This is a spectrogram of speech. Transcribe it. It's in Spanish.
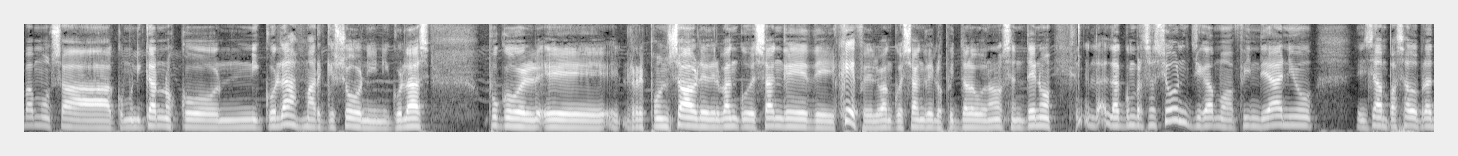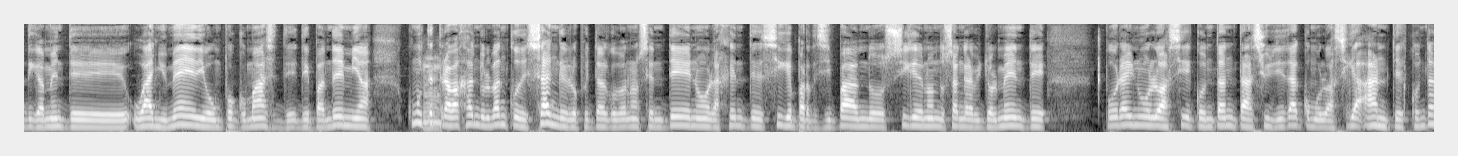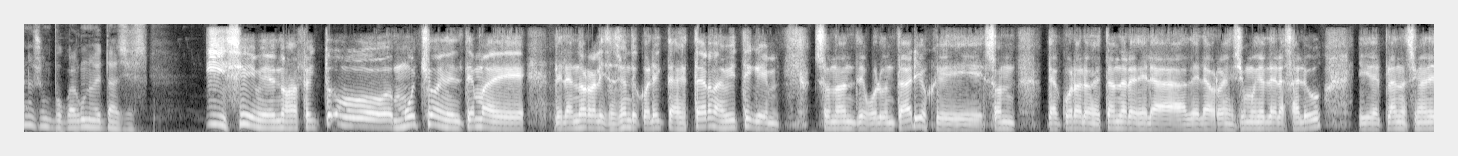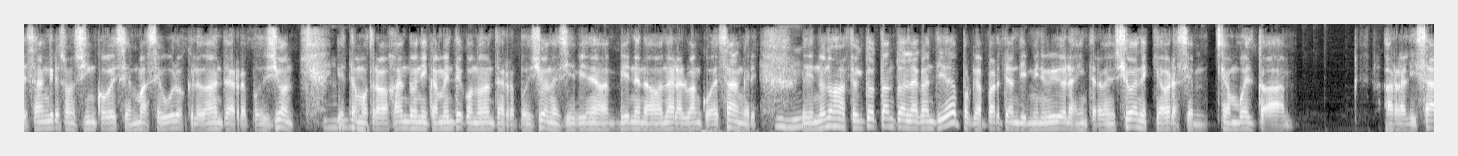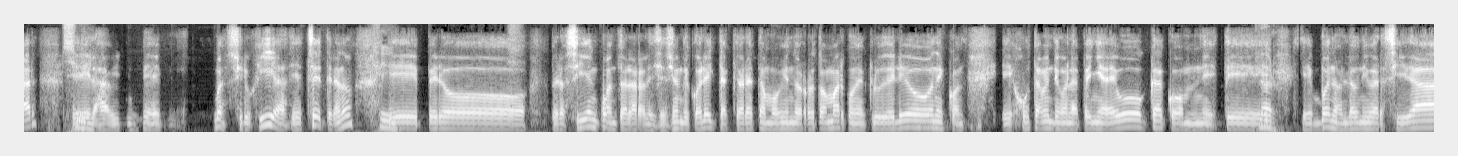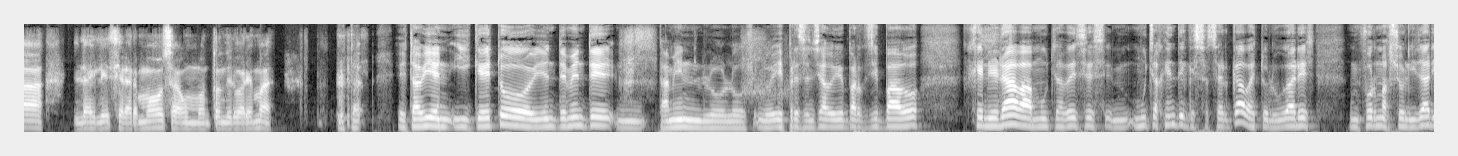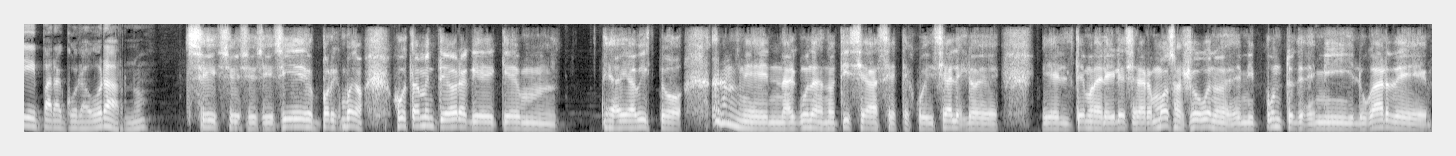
Vamos a comunicarnos con Nicolás Marquesoni. Nicolás, un poco eh, el, responsable del banco de sangre, del jefe del banco de sangre del Hospital Gobernador Centeno. La, conversación, llegamos a fin de año, eh, ya han pasado prácticamente un año y medio, un poco más de, pandemia. ¿Cómo está mm. trabajando el banco de sangre del Hospital Gobernador Centeno? ¿La gente sigue participando, sigue donando sangre habitualmente? por ahí no lo hacía con tanta asiduidad como lo hacía antes. Contanos un poco algunos detalles. Y sí, nos afectó mucho en el tema de, la no realización de colectas externas, viste que son donantes voluntarios que son de acuerdo a los estándares de la, de la Organización Mundial de la Salud y del Plan Nacional de Sangre, son cinco veces más seguros que los donantes de reposición. Ah, estamos trabajando únicamente con donantes de reposición, es decir, vienen a, donar al banco de sangre. Eh, no nos afectó tanto en la cantidad, porque aparte han disminuido las intervenciones que ahora se, han vuelto a, realizar. Eh, las, eh, bueno, cirugías, etcétera, ¿no? Eh, pero, pero sí en cuanto a la realización de colectas que ahora estamos viendo retomar con el Club de Leones, con eh, justamente con la Peña de Boca, con este, eh, bueno, la universidad, la Iglesia La Hermosa, un montón de lugares más. Está, bien, y que esto evidentemente mm, también lo, lo, lo he presenciado y he participado, generaba muchas veces mucha gente que se acercaba a estos lugares en forma solidaria y para colaborar, ¿no? Sí, sí, sí, sí, sí, porque bueno, justamente ahora que, que mm, había visto en algunas noticias este, judiciales lo de, el tema de la iglesia de la Hermosa. Yo, bueno, desde mi punto, desde mi lugar de,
